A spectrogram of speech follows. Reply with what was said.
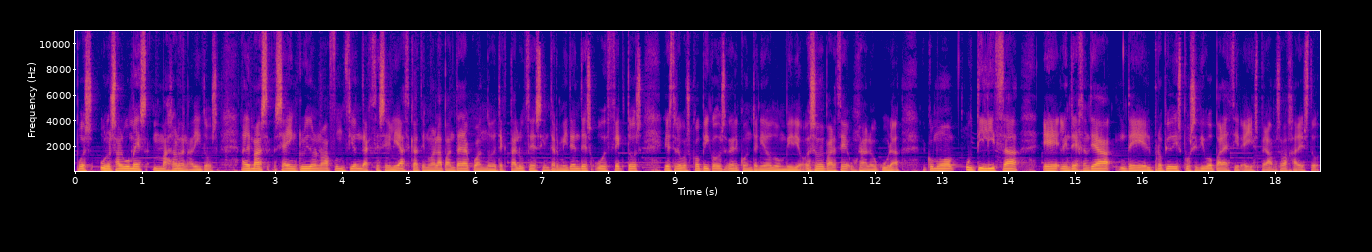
pues unos álbumes más ordenaditos. Además se ha incluido una nueva función de accesibilidad que atenúa la pantalla cuando detecta luces intermitentes o efectos estroboscópicos en el contenido de un vídeo. Eso me parece una locura. Cómo utiliza eh, la inteligencia del propio dispositivo para decir, hey, espera, vamos a bajar esto.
